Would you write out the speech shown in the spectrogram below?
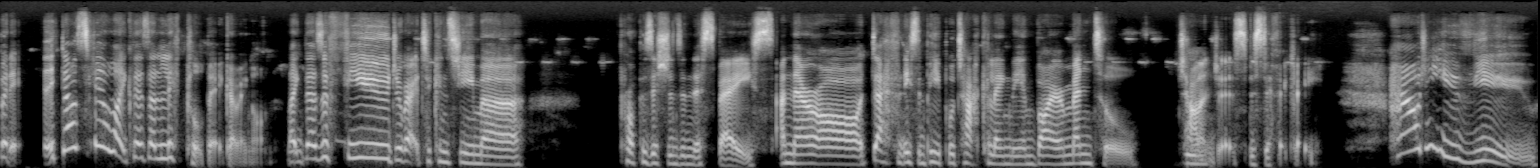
but it, it does feel like there's a little bit going on. Like there's a few direct to consumer propositions in this space, and there are definitely some people tackling the environmental. Challenges mm. specifically. How do you view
